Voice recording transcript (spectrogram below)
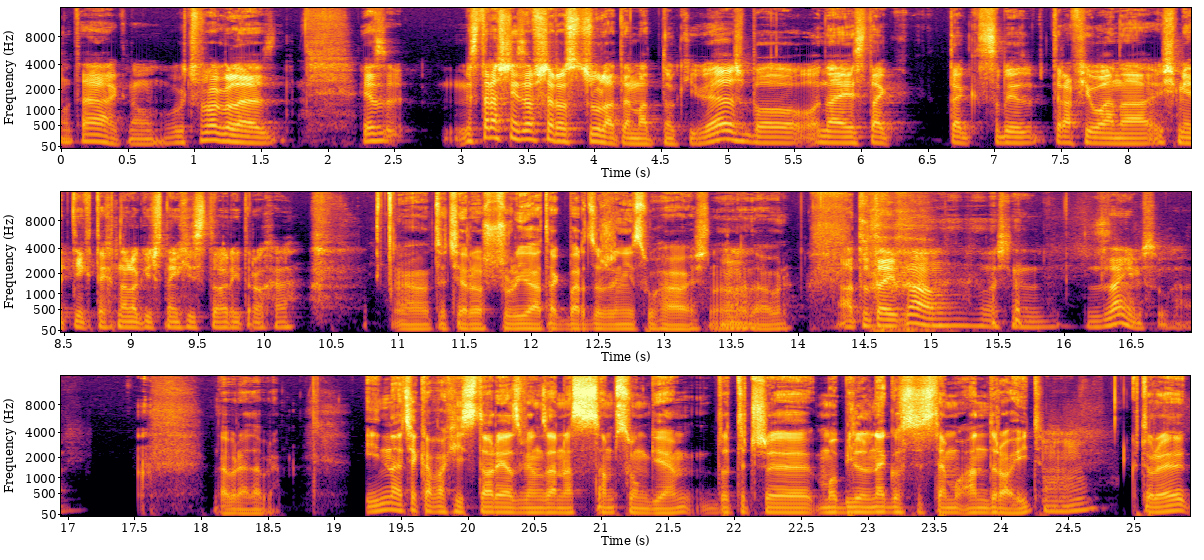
No tak, no. W ogóle jest, strasznie zawsze rozczula temat Nokii, wiesz, bo ona jest tak, tak sobie trafiła na śmietnik technologicznej historii trochę. O, to cię rozczuliła tak bardzo, że nie słuchałeś, no, no. ale dobra. A tutaj, no właśnie, zanim słuchałem. Dobra, dobra. Inna ciekawa historia związana z Samsungiem dotyczy mobilnego systemu Android, mhm. który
